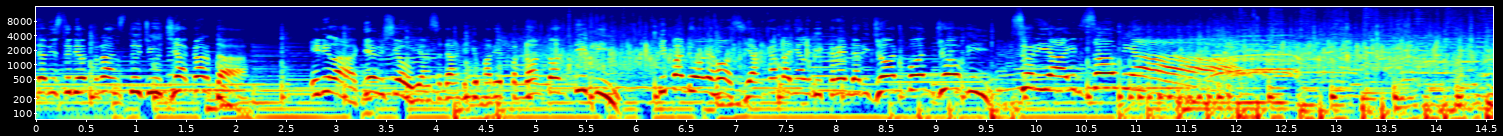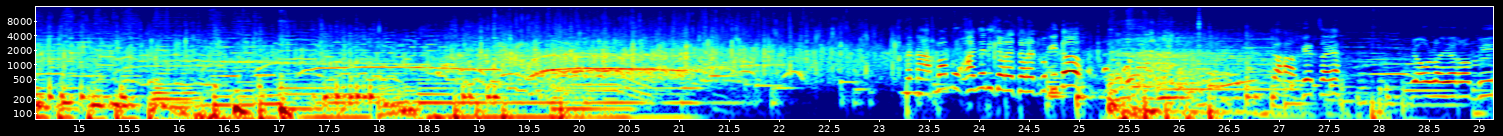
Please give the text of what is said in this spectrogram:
dari studio Trans 7 Jakarta. Inilah game show yang sedang digemari penonton TV. Dipandu oleh host yang katanya lebih keren dari John Bon Jovi, Surya Insomnia. Kenapa mukanya dicoret-coret begitu? Kaget saya. Ya Allah ya Robi.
